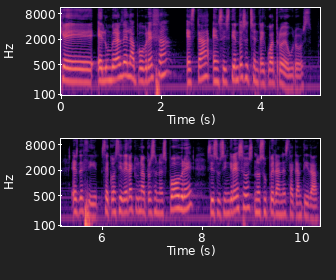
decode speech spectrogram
que el umbral de la pobreza está en 684 euros. Es decir, se considera que una persona es pobre si sus ingresos no superan esta cantidad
